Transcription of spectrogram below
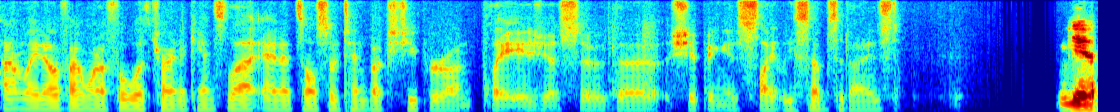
I don't really know if I want to fool with trying to cancel that, and it's also ten bucks cheaper on PlayAsia, so the shipping is slightly subsidized. Yeah.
